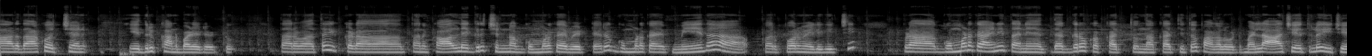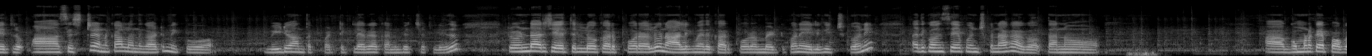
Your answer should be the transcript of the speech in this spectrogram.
ఆడదాకా వచ్చాను ఎదురు కనబడేటట్టు. తర్వాత ఇక్కడ తన కాలు దగ్గర చిన్న గుమ్మడికాయ పెట్టారు. గుమ్మడికాయ మీద కర్పూరం వెలిగించి ఇప్పుడు ఆ గుమ్మడికాయని తన దగ్గర ఒక కత్తి ఉంది ఆ కత్తితో పగలగొట్టి మళ్ళీ ఆ చేతిలో ఈ చేతిలో మా సిస్టర్ వెనకాల ఉంది కాబట్టి మీకు వీడియో అంత పర్టికులర్గా కనిపించట్లేదు. రెండు అర చేతుల్లో కర్పూరాలు నాలుగు మీద కర్పూరం పెట్టుకొని వెలిగించుకొని అది కొంతసేపు ఉంచుకున్నాక తను ఆ గుమ్మడికాయ పొగ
